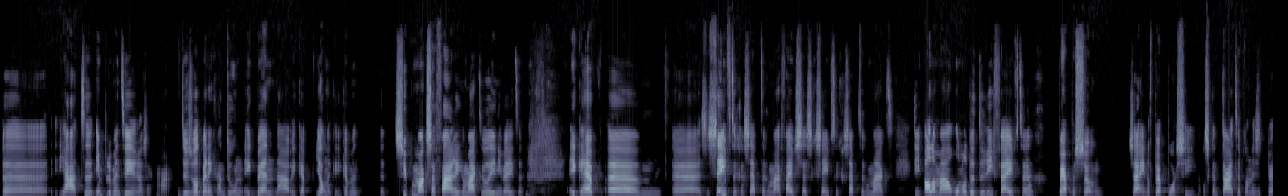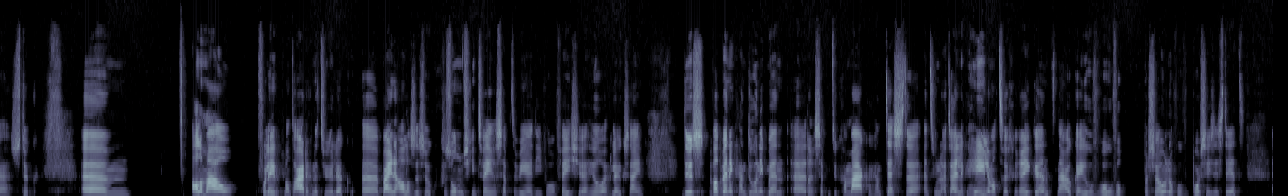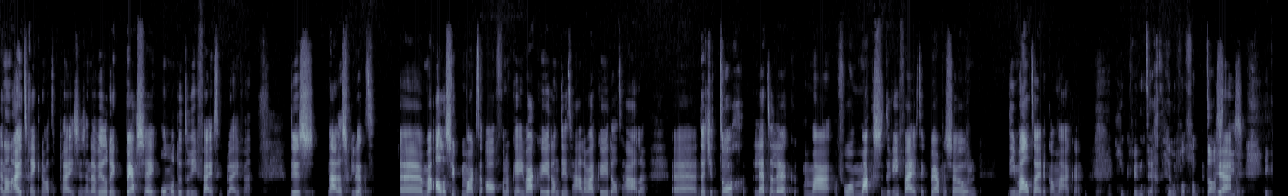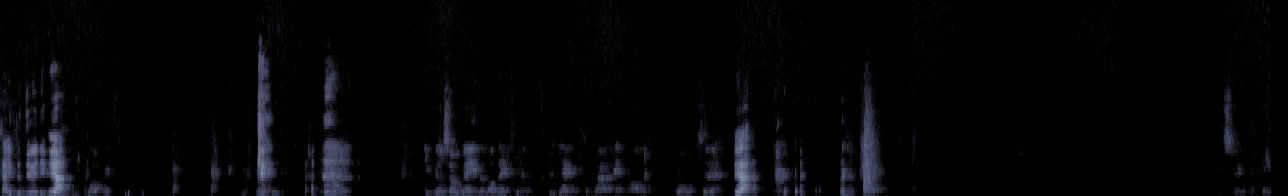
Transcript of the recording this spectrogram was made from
uh, ja, te implementeren, zeg maar. Dus wat ben ik gaan doen? Ik ben, nou, ik heb, Janneke, ik heb een supermax safari gemaakt, dat wil je niet weten. Ik heb um, uh, 70 recepten gemaakt, 65, 70 recepten gemaakt, die allemaal onder de 3,50 per persoon zijn, of per portie. Als ik een taart heb, dan is het per stuk. Um, allemaal volledig plantaardig natuurlijk. Uh, bijna alles dus ook gezond. Misschien twee recepten weer die voor een feestje heel erg leuk zijn. Dus wat ben ik gaan doen? Ik ben uh, de recept natuurlijk gaan maken, gaan testen. En toen uiteindelijk helemaal teruggerekend naar oké, okay, hoeveel, hoeveel personen of hoeveel porties is dit? En dan uitrekenen wat de prijs is. En daar wilde ik per se onder de 3,50 blijven. Dus, nou, dat is gelukt. Uh, maar alle supermarkten af van oké, waar kun je dan dit halen? Waar kun je dat halen? Uh, dat je toch letterlijk maar voor max 3,50 per persoon die maaltijden kan maken. Ik vind het echt helemaal fantastisch. Ja. Ik ga even de deur dicht ja. Ik wil zo weten wat echt je, je lekkerste, maar echt alles goedkoopste. Ja.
